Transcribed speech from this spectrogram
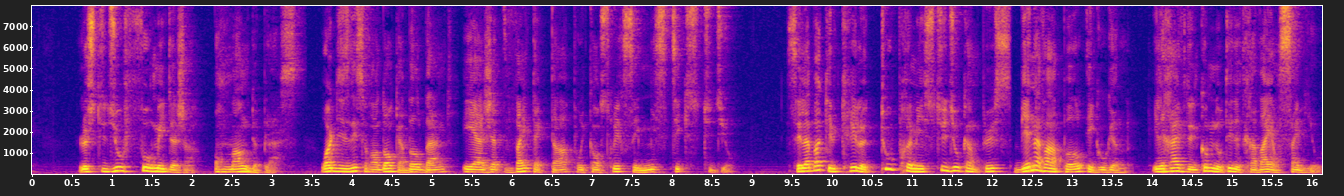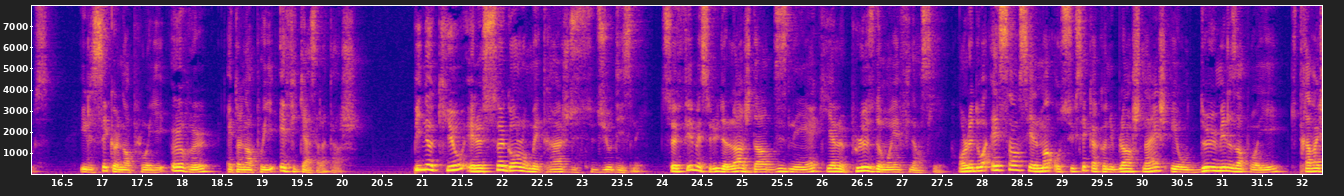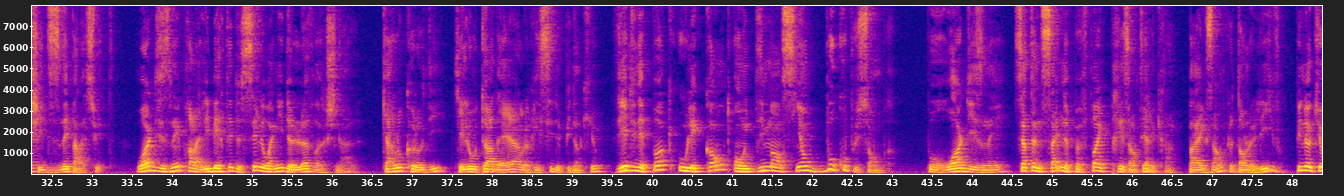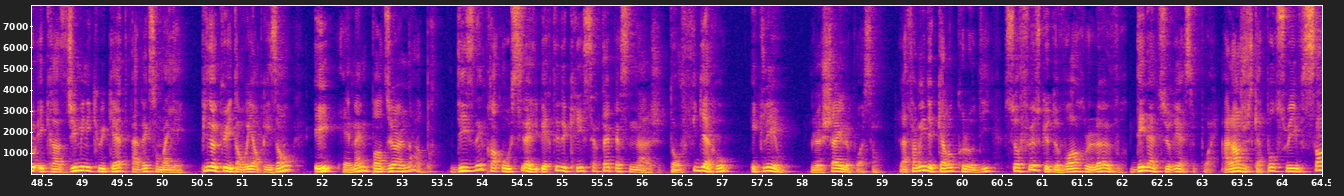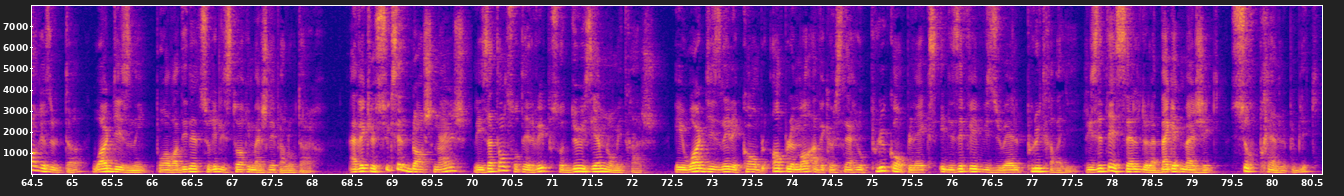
Le studio fourmille de gens. On manque de place. Walt Disney se rend donc à Burbank et achète 20 hectares pour y construire ses mystiques studios. C'est là-bas qu'il crée le tout premier studio campus, bien avant Apple et Google. Il rêve d'une communauté de travail en symbiose. Il sait qu'un employé heureux est un employé efficace à la tâche. Pinocchio est le second long métrage du studio Disney. Ce film est celui de l'âge d'or disneyen qui a le plus de moyens financiers. On le doit essentiellement au succès qu'a connu Blanche-Neige et aux 2000 employés qui travaillent chez Disney par la suite. Walt Disney prend la liberté de s'éloigner de l'œuvre originale. Carlo Collodi, qui est l'auteur derrière le récit de Pinocchio, vient d'une époque où les contes ont une dimension beaucoup plus sombre. Pour Walt Disney, certaines scènes ne peuvent pas être présentées à l'écran. Par exemple, dans le livre, Pinocchio écrase Jiminy Cricket avec son maillet. Pinocchio est envoyé en prison et est même pendu à un arbre. Disney prend aussi la liberté de créer certains personnages, dont Figaro et Cléo, le chat et le poisson. La famille de Carlo Collodi s'offusque de voir l'œuvre dénaturée à ce point, allant jusqu'à poursuivre sans résultat Walt Disney pour avoir dénaturé l'histoire imaginée par l'auteur. Avec le succès de Blanche-Neige, les attentes sont élevées pour ce deuxième long métrage, et Walt Disney les comble amplement avec un scénario plus complexe et des effets visuels plus travaillés. Les étincelles de la baguette magique surprennent le public.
